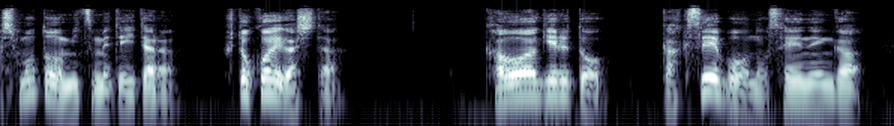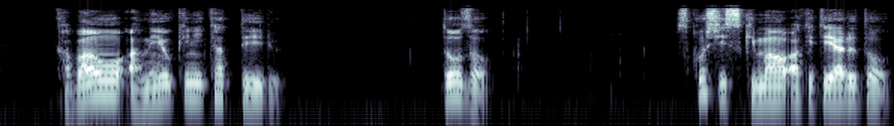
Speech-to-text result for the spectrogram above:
足元を見つめていたら、ふと声がした。顔を上げると、学生帽の青年が、カバンを雨よけに立っている。どうぞ。少し隙間を開けてやると、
